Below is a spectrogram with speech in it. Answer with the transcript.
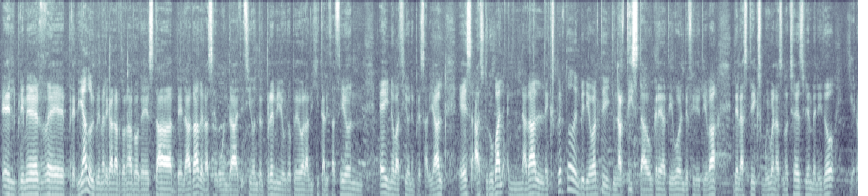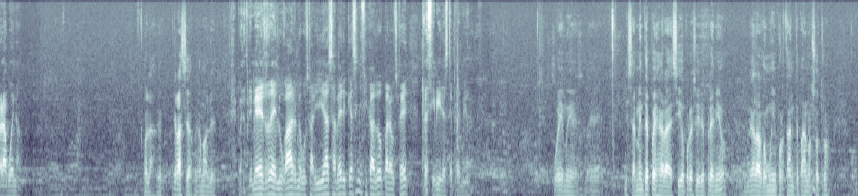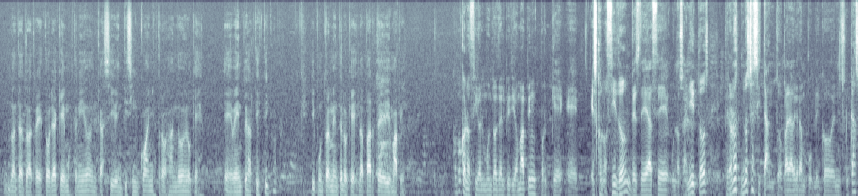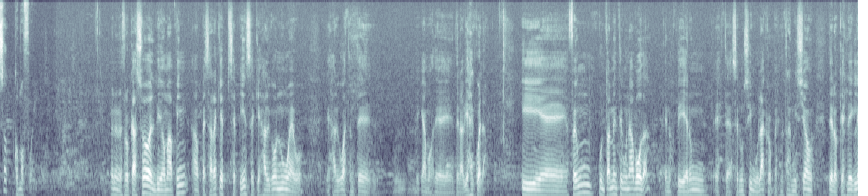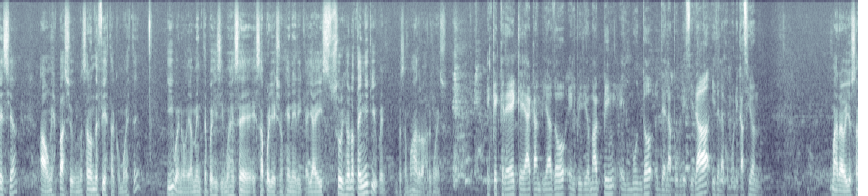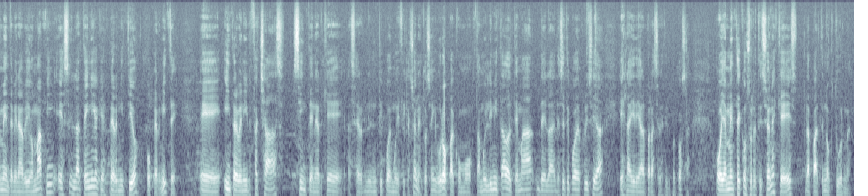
El primer eh, premiado, el primer galardonado de esta velada, de la segunda edición del Premio Europeo a la Digitalización e Innovación Empresarial, es Asdrubal Nadal, experto en videoarte y un artista, un creativo en definitiva de las TICs. Muy buenas noches, bienvenido y enhorabuena. Hola, gracias, muy amable. Bueno, en primer eh, lugar me gustaría saber qué ha significado para usted recibir este premio. Muy, muy bien. Eh, Inicialmente, pues agradecido por recibir el premio, un galardón muy importante para nosotros durante toda la trayectoria que hemos tenido en casi 25 años trabajando en lo que es eventos artísticos y puntualmente lo que es la parte de videomapping. ¿Cómo conoció el mundo del videomapping? Porque eh, es conocido desde hace unos añitos, pero no, no sé si tanto para el gran público. En su caso, ¿cómo fue? Bueno, en nuestro caso el videomapping, a pesar de que se piense que es algo nuevo, es algo bastante digamos, de, la vieja escuela. Y eh, fue un, puntualmente en una boda que nos pidieron este, hacer un simulacro, pues una transmisión de lo que es la iglesia a un espacio, un salón de fiesta como este. Y bueno, obviamente pues hicimos ese, esa proyección genérica y ahí surgió la técnica y bueno, empezamos a trabajar con eso. ¿En qué cree que ha cambiado el videomapping el mundo de la publicidad y de la comunicación? Maravillosamente. Mira, videomapping es la técnica que permitió o permite eh, intervenir fachadas sin tener que hacer ningún tipo de modificaciones. Entonces en Europa, como está muy limitado el tema de, ese tipo de publicidad, es la ideal para hacer este tipo de cosas. Obviamente con sus restricciones, que es la parte nocturna.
